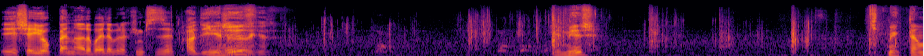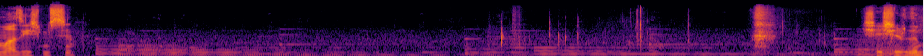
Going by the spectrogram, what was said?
Ee, şey yok ben arabayla bırakayım sizi. Hadi iyi geceler herkese. Emir. Gitmekten vazgeçmişsin. Şaşırdım.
